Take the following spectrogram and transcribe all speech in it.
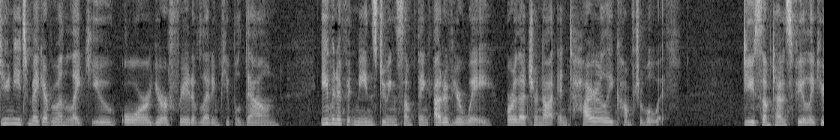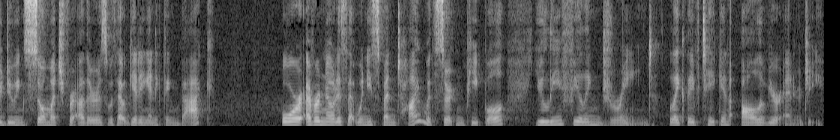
Do you need to make everyone like you, or you're afraid of letting people down? Even if it means doing something out of your way or that you're not entirely comfortable with. Do you sometimes feel like you're doing so much for others without getting anything back? Or ever notice that when you spend time with certain people, you leave feeling drained, like they've taken all of your energy?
